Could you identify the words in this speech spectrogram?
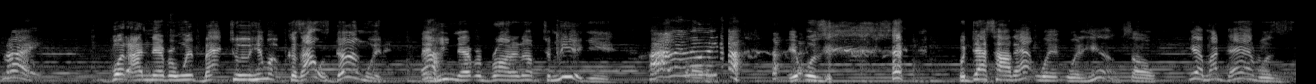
Right. But I never went back to him because I was done with it. And he never brought it up to me again. Hallelujah. it was but that's how that went with him so yeah my dad was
